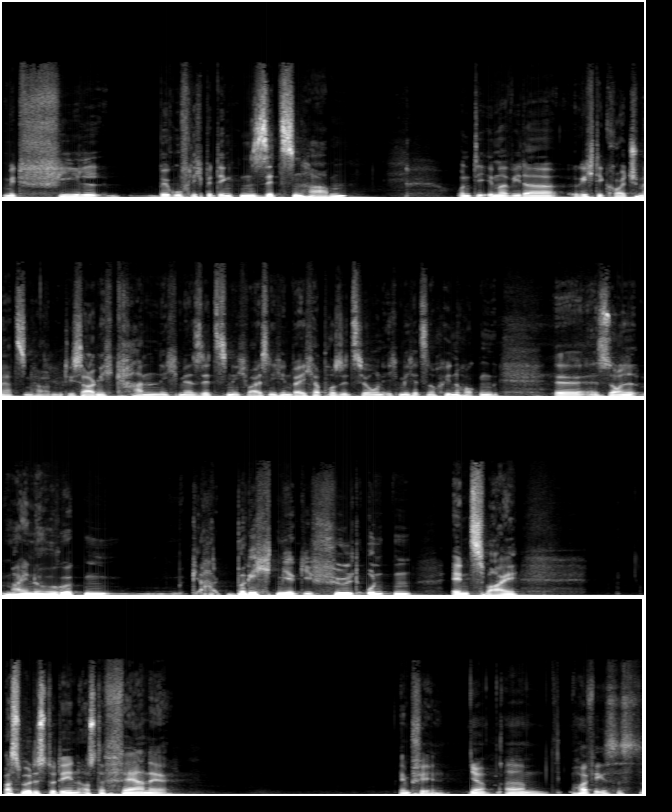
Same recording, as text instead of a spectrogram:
mit viel beruflich bedingten Sitzen haben? Und die immer wieder richtig Kreuzschmerzen haben. Die sagen, ich kann nicht mehr sitzen, ich weiß nicht, in welcher Position ich mich jetzt noch hinhocken äh, soll. Mein Rücken bricht mir gefühlt unten in zwei. Was würdest du denen aus der Ferne empfehlen? Ja, ähm, häufig ist es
